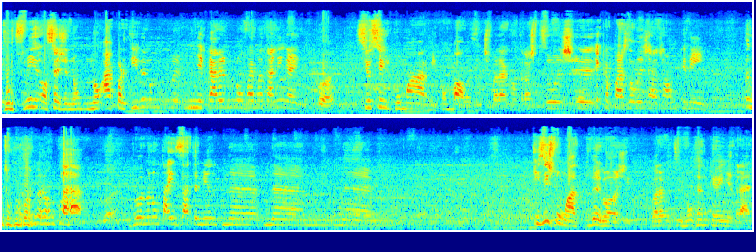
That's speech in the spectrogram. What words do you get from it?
Por definir, ou seja, não, não, à partida não- a minha cara não vai matar ninguém. Claro. Se eu sair com uma arma e com balas e disparar contra as pessoas, eh, é capaz de aleijar já um bocadinho. Portanto, o problema não está, o problema não está exatamente na, na- na- Existe um lado pedagógico, agora voltando um bocadinho atrás,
